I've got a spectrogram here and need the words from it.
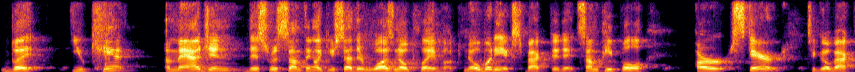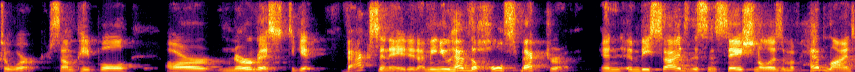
But you can't imagine this was something like you said there was no playbook. Nobody expected it. Some people are scared to go back to work. Some people are nervous to get vaccinated. I mean you have the whole spectrum. And and besides the sensationalism of headlines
